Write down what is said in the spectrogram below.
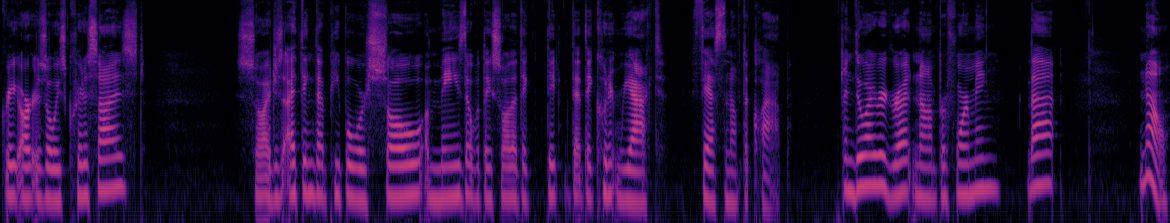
great art is always criticized. So I just I think that people were so amazed at what they saw that they, they that they couldn't react fast enough to clap. And do I regret not performing that? No.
